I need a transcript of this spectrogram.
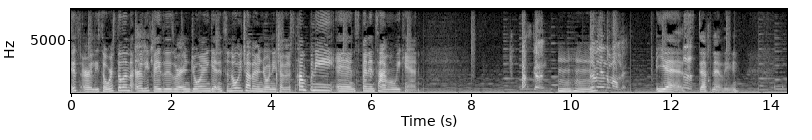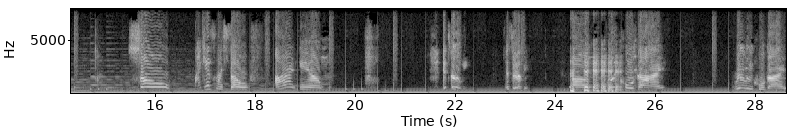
It's early. So we're still in the early phases. We're enjoying getting to know each other, enjoying each other's company, and spending time when we can. That's good. Mm-hmm. Living in the moment. Yes, definitely. So, I guess myself, I am. It's early. It's early. Um, really cool guy. Really, really cool guy,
